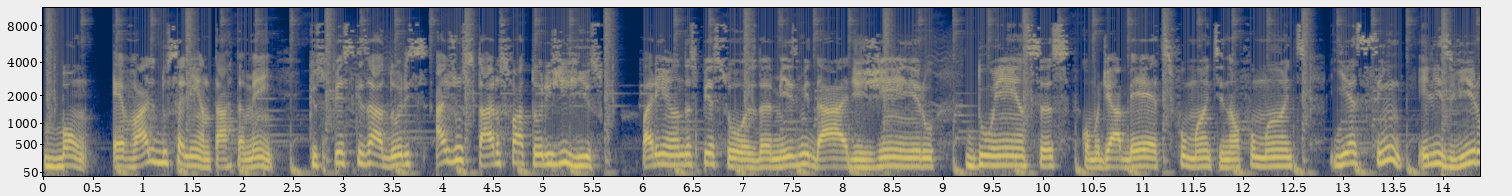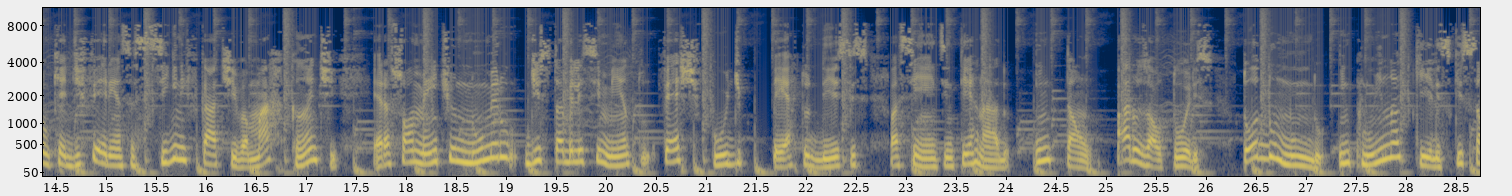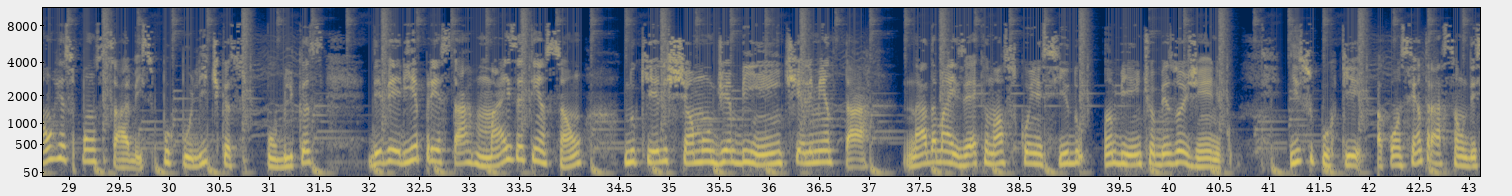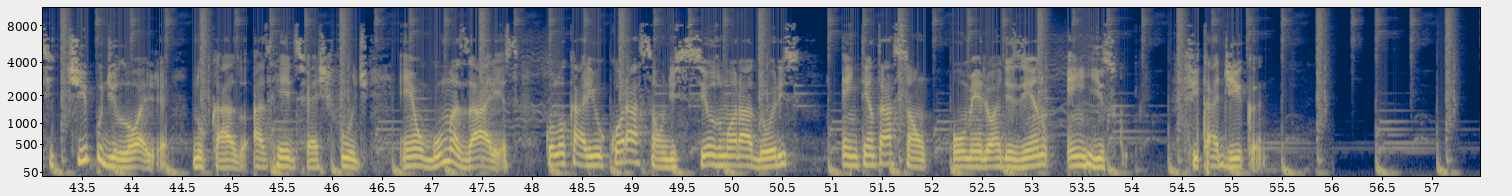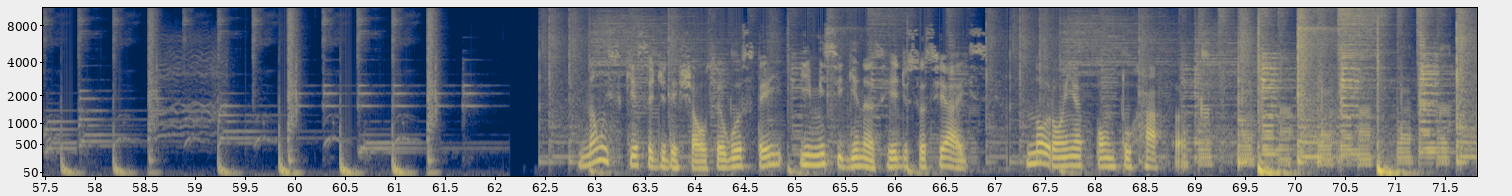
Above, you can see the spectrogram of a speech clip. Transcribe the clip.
Bom, é válido salientar também que os pesquisadores ajustaram os fatores de risco, variando as pessoas da mesma idade, gênero, doenças como diabetes, fumantes e não fumantes, e assim eles viram que a diferença significativa marcante era somente o número de estabelecimento fast food perto desses pacientes internados. Então, para os autores, todo mundo, incluindo aqueles que são responsáveis por políticas públicas, deveria prestar mais atenção no que eles chamam de ambiente alimentar. Nada mais é que o nosso conhecido ambiente obesogênico. Isso porque a concentração desse tipo de loja, no caso as redes fast food, em algumas áreas, colocaria o coração de seus moradores em tentação, ou melhor dizendo, em risco. Fica a dica. Não esqueça de deixar o seu gostei e me seguir nas redes sociais noronha.rafa.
